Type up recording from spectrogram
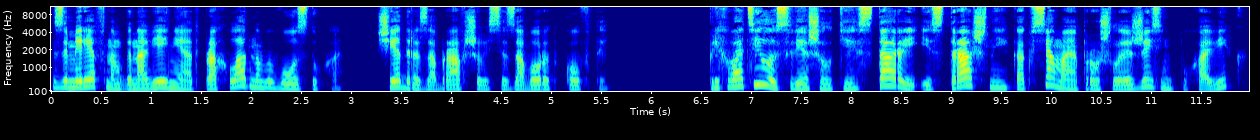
замерев на мгновение от прохладного воздуха, щедро забравшегося за ворот кофты. Прихватила с вешалки старый и страшный, как вся моя прошлая жизнь, пуховик,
